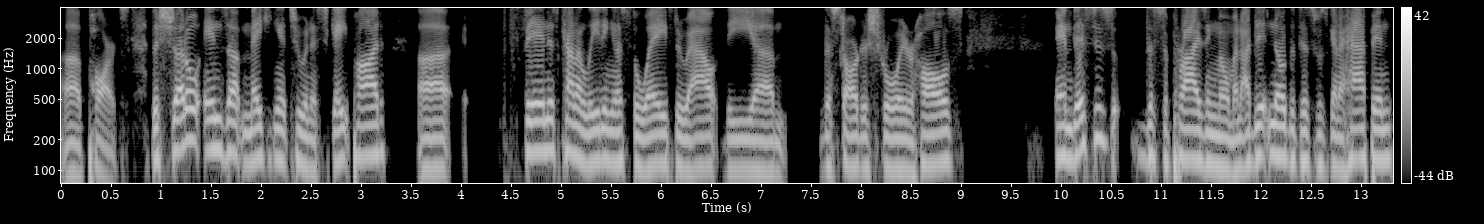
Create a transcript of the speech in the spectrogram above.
uh, parts. The shuttle ends up making it to an escape pod. Uh, Finn is kind of leading us the way throughout the um, the Star Destroyer halls. And this is the surprising moment. I didn't know that this was going to happen.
